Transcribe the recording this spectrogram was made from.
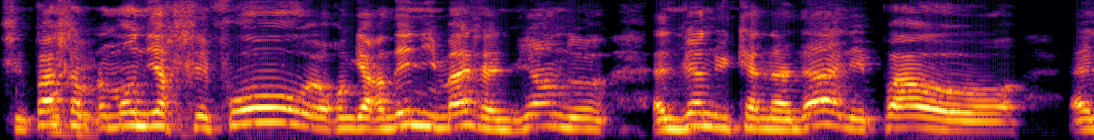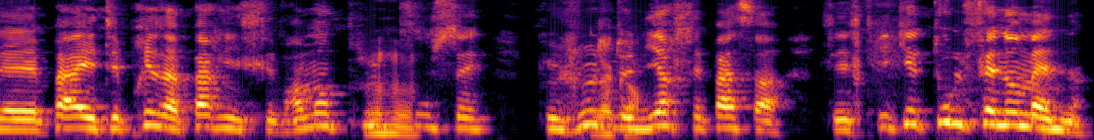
C'est pas simplement dire c'est faux. Euh, regardez l'image, elle vient de, elle vient du Canada. Elle n'est pas, euh, elle n'est pas été prise à Paris. C'est vraiment plus mhm. poussé que juste dire c'est pas ça. C'est expliquer tout le phénomène.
